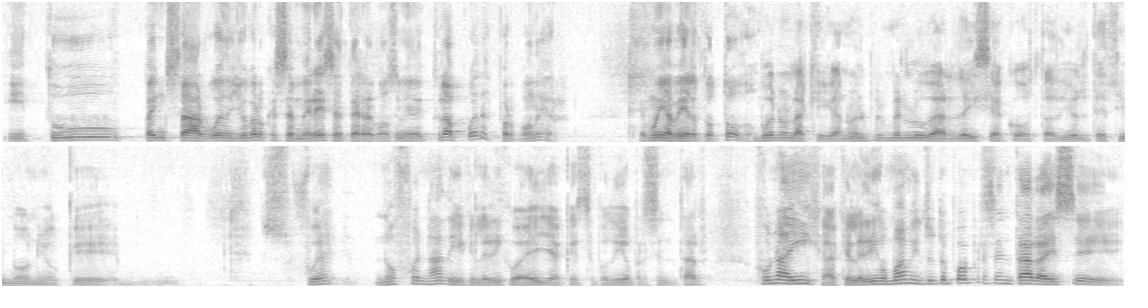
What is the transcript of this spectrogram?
y tú pensar, bueno, yo creo que se merece este reconocimiento y tú la puedes proponer. Es muy abierto todo. Bueno, la que ganó el primer lugar, Daisy Acosta, dio el testimonio que fue, no fue nadie que le dijo a ella que se podía presentar fue una hija que le dijo, mami, tú te puedes presentar a ese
